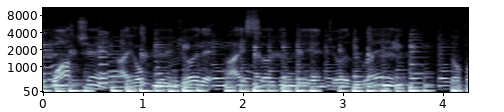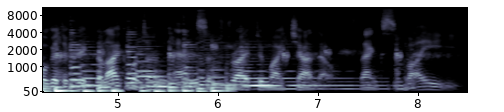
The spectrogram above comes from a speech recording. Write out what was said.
For watching. I hope you enjoyed it. I certainly enjoyed playing. Don't forget to click the like button and subscribe to my channel. Thanks, bye.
